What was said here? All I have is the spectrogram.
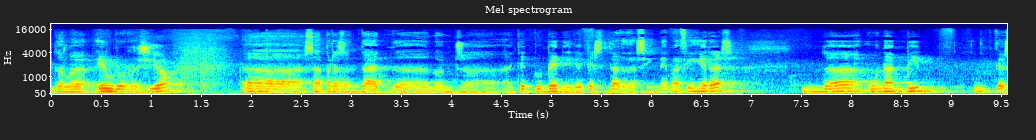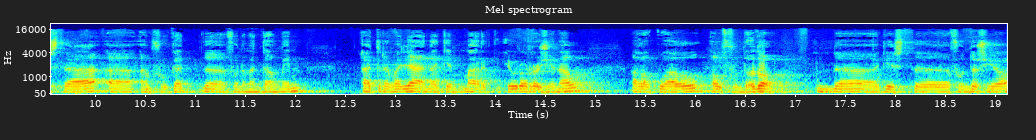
de l'Euroregió, eh, s'ha presentat de, doncs, aquest conveni que aquesta tarda signem a Figueres d'un àmbit que està eh, enfocat eh, fonamentalment a treballar en aquest marc euroregional a la qual el fundador d'aquesta fundació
